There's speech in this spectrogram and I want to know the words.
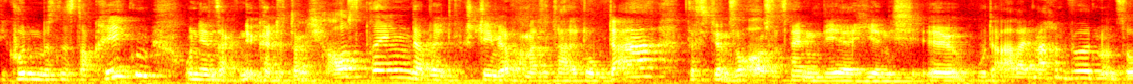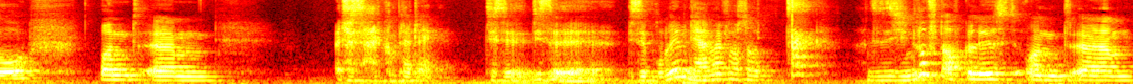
die Kunden müssen es doch kriegen. Und die dann sagt, nee, ihr könnt es doch nicht rausbringen, da stehen wir auf einmal total dumm da. Das sieht dann so aus, als wenn wir hier nicht äh, gute Arbeit machen würden und so. Und ähm, das ist halt komplett weg. Diese, diese, diese Probleme, die haben einfach so, zack, haben sie sich in Luft aufgelöst und ähm,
